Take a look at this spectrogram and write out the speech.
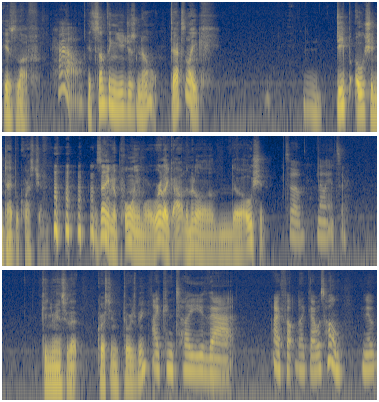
is love? How? It's something you just know. That's like deep ocean type of question. it's not even a pool anymore. We're like out in the middle of the ocean. So no answer. Can you answer that question towards me? I can tell you that I felt like I was home. You know,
